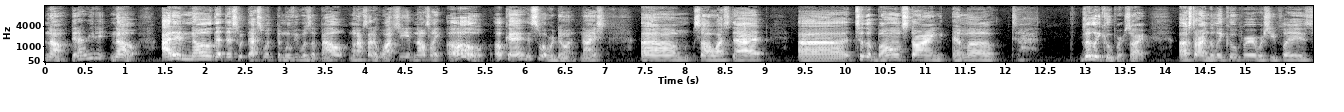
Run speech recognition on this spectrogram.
no, did I read it? No. I didn't know that this that's what the movie was about when I started watching it, and I was like, "Oh, okay, this is what we're doing. Nice." Um, so I watched that. Uh, to the Bone, starring Emma Lily Cooper. Sorry, uh, starring Lily Cooper, where she plays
